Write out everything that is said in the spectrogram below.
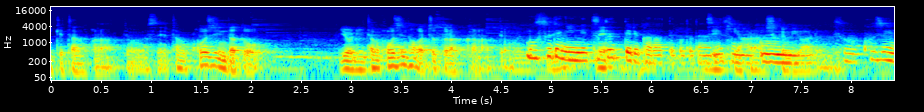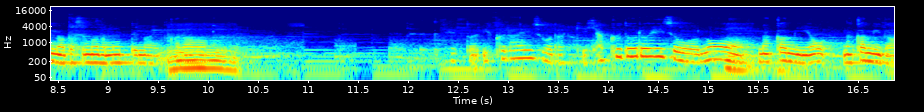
いけたのかなって思いますね。多分個人だとより多分法人の方がちょっと楽かなって思います、もうすでにね作ってるからってことだよね税金払う仕組みがあるんで。うん。そう個人の私まだ持ってないから、うん。えっと、いくら以上だっけ？100ドル以上の中身を、中身が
